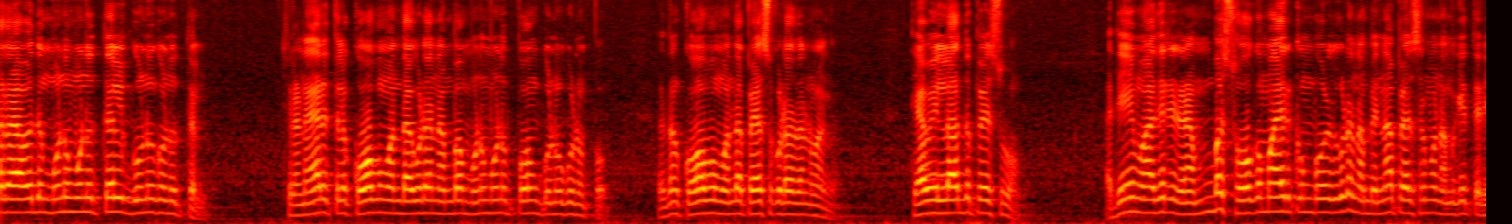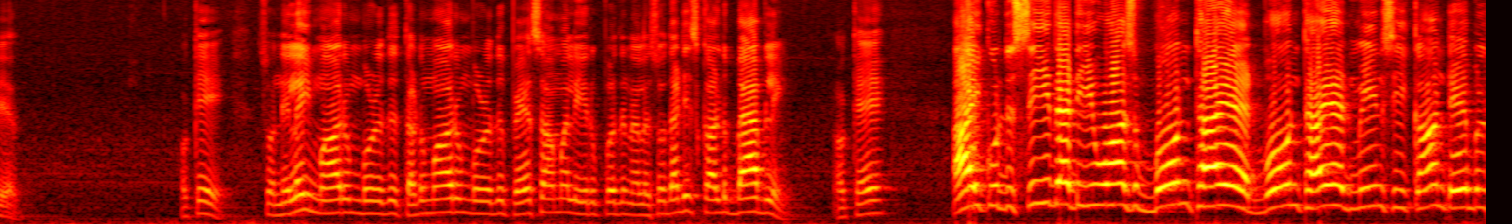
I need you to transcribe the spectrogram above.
அதாவது முணுமுணுத்தல் குணுகுணுத்தல் சில நேரத்தில் கோபம் வந்தால் கூட நம்ம முணுமுணுப்போம் குணுகுணுப்போம் அதுதான் கோபம் வந்தால் பேசக்கூடாதுன்னுவாங்க தேவையில்லாத பேசுவோம் அதே மாதிரி ரொம்ப சோகமாக இருக்கும்பொழுது கூட நம்ம என்ன பேசுகிறோமோ நமக்கே தெரியாது ஓகே ஸோ நிலை மாறும் பொழுது தடுமாறும் பொழுது பேசாமல் இருப்பது நல்லது so that is called babbling okay I could see that you was bone tired bone tired means he can't able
